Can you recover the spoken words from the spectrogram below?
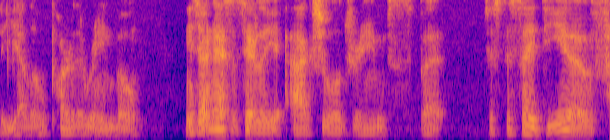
the yellow part of the rainbow. These aren't necessarily actual dreams, but just this idea of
